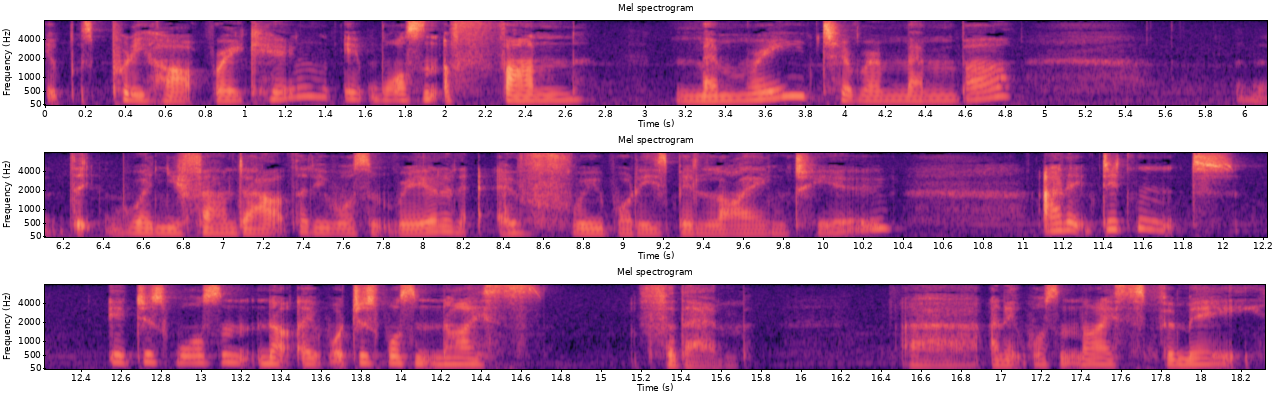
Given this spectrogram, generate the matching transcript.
It was pretty heartbreaking. It wasn't a fun memory to remember that when you found out that he wasn't real and everybody's been lying to you. And it didn't, it just wasn't, it just wasn't nice for them. Uh, and it wasn't nice for me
